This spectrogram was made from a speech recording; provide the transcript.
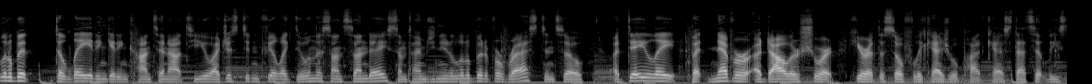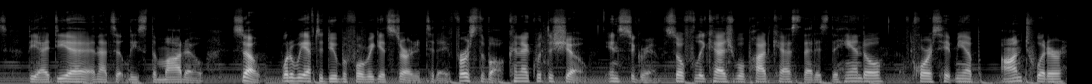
a little bit delayed in getting content out to you. I just didn't feel like doing this on Sunday. Sometimes you need a little bit of a rest. And so a day late, but never a dollar short here at the Soulfully Casual podcast. That's at least the idea and that's at least the motto. So, what do we have to do before we get started today? First of all, connect with the show. Instagram, Soulfully Casual Podcast. That is the handle. Course, hit me up on Twitter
